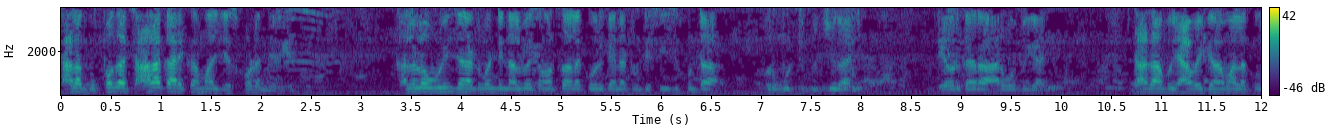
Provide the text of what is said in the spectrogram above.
చాలా గొప్పగా చాలా కార్యక్రమాలు చేసుకోవడం జరిగింది. కళలో ఊహించినటువంటి నలభై సంవత్సరాల కోరికైనటువంటి సీసుకుంట కురుమూర్తి బ్రిడ్జ్ కానీ దేవరకర ఆర్ఓపి కానీ దాదాపు యాభై గ్రామాలకు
